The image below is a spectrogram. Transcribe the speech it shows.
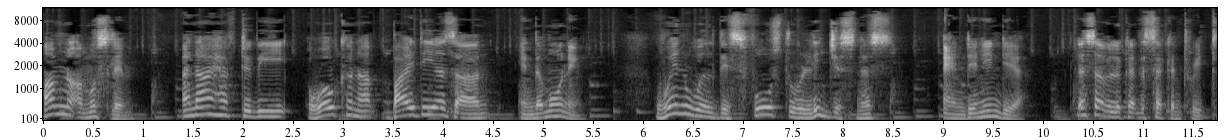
I'm not a Muslim and I have to be woken up by the azan in the morning. When will this forced religiousness end in India? Let's have a look at the second tweet.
